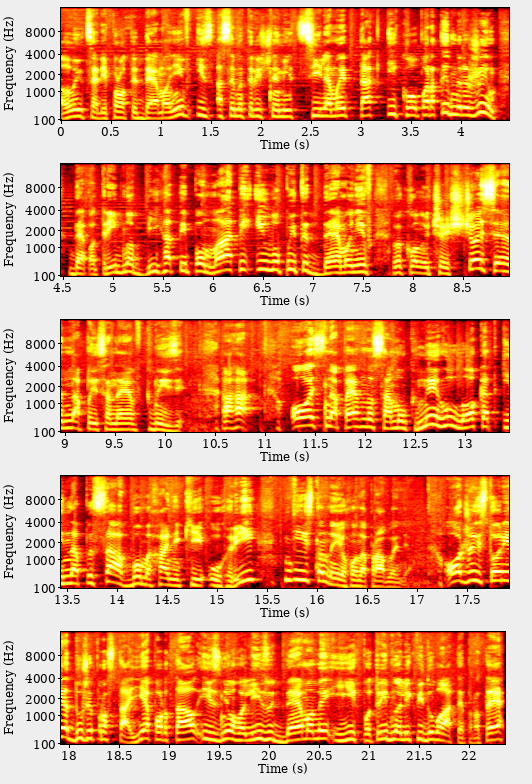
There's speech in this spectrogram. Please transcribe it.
лицарі проти демонів із асиметричними цілями, так і кооперативний режим, де потрібно бігати по мапі і лупити демонів, виконуючи щось е, написане в книзі. Ага, ось напевно саму книгу Локат і написав, бо механіки у грі дійсно не його направлення. Отже, історія дуже проста: є портал, і з нього лізуть демони, і їх потрібно ліквідувати. Проте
